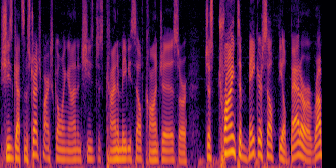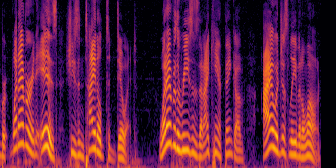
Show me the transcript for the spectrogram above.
she's got some stretch marks going on and she's just kind of maybe self conscious or just trying to make herself feel better or rubber. Whatever it is, she's entitled to do it. Whatever the reasons that I can't think of, I would just leave it alone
